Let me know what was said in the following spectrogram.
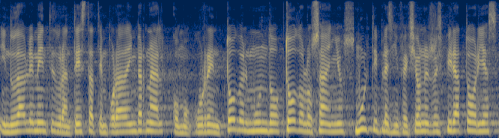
indudablemente, durante esta temporada invernal, como ocurre en todo el mundo todos los años, múltiples infecciones respiratorias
